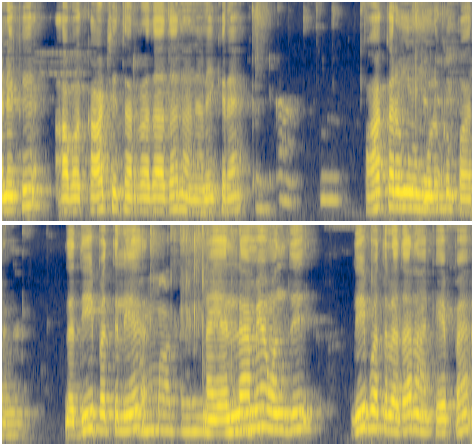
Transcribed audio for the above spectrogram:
எனக்கு அவள் காட்சி தர்றதா தான் நான் நினைக்கிறேன். பார்க்குறவங்க உங்களுக்கும் பாருங்கள் இந்த தீபத்திலேயே நான் எல்லாமே வந்து தீபத்தில் தான் நான் கேட்பேன்.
